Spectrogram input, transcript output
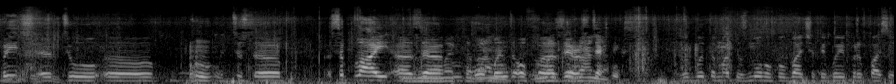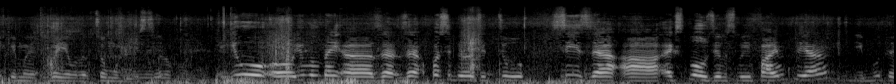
bridge uh, to uh, to uh, supply uh, the movement of uh, their techniques. Ви будете мати змогу побачити боєприпаси, які ми виявили в цьому місці. You uh, you will make uh, the, the possibility to see the uh, explosives we find there, І буде,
